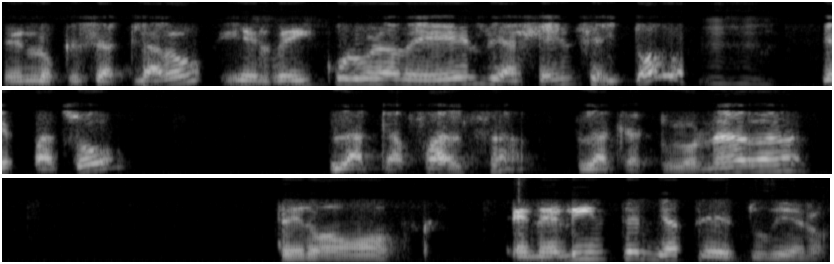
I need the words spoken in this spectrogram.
en lo que se aclaró y el vehículo era de él, de agencia y todo. ¿Qué pasó? Placa falsa, placa clonada, pero en el Inter ya te detuvieron.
